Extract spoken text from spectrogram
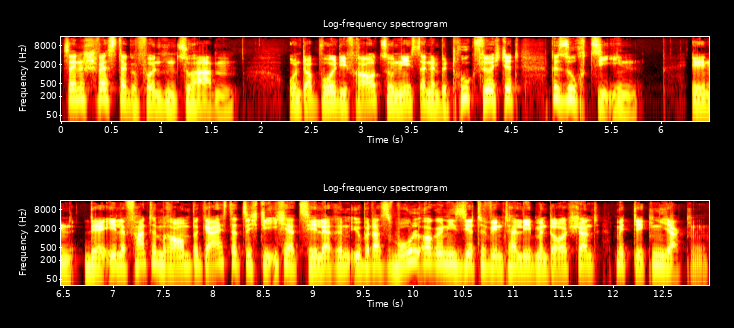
seine Schwester gefunden zu haben. Und obwohl die Frau zunächst einen Betrug fürchtet, besucht sie ihn. In Der Elefant im Raum begeistert sich die Ich-Erzählerin über das wohlorganisierte Winterleben in Deutschland mit dicken Jacken.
